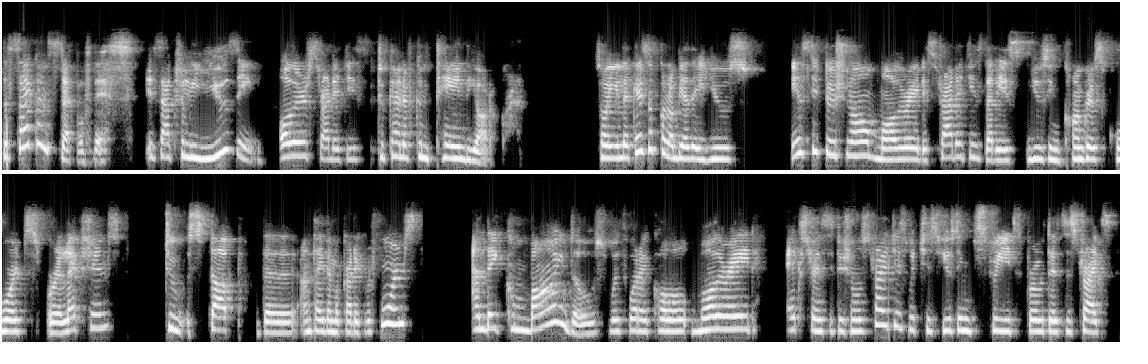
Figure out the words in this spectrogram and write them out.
The second step of this is actually using other strategies to kind of contain the autocrat. So in the case of Colombia, they use institutional moderate strategies, that is, using Congress, courts, or elections to stop the anti democratic reforms. And they combine those with what I call moderate extra institutional strategies, which is using streets, protests, strikes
